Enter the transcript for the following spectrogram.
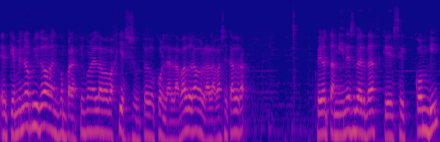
el que menos ruido haga en comparación con el lavavajillas y sobre todo con la lavadora o la lavasecadora, pero también es verdad que ese combi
